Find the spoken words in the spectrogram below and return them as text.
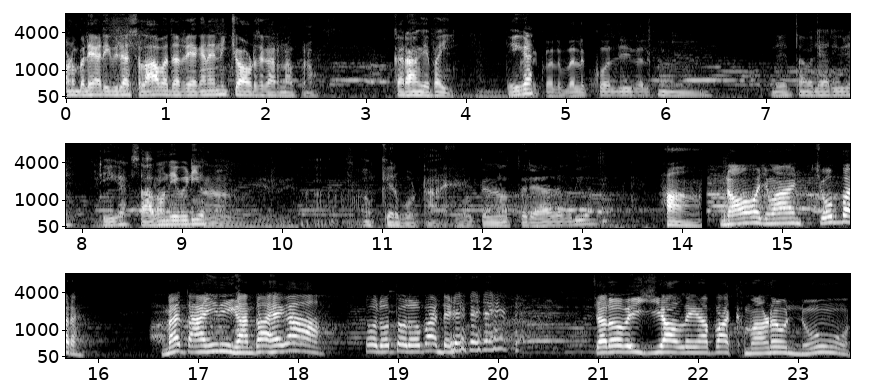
ਹੁਣ ਬਲਿਆਰੀ ਵੀਰਾ ਸਲਾਹ ਬਦਲ ਰਿਹਾ ਕਹਿੰਦਾ ਇਹਨੂੰ ਚੌੜਸ ਕਰਨਾ ਆਪਣਾ ਕਰਾਂਗੇ ਭਾਈ। ਠੀਕ ਹੈ ਬਿਲਕੁਲ ਬਿਲਕੁਲ ਜੀ ਬਿਲਕੁਲ। ਦੇਤਾ ਬਲਿਆਰੀ ਵੀਰੇ ਠੀਕ ਹੈ ਸਾਫ਼ ਆਉਂਦੀ ਹੈ ਵੀਡੀਓ ਹਾਂ ਓਕੇ ਰਿਪੋਰਟਾਂ ਨੇ ਉਹ ਕਹਿੰਦਾ ਉੱਤੇ ਰਿਹਾ ਤਾਂ ਵਧੀਆ? ਹਾਂ। ਨੌਜਵਾਨ ਚੋਬਰ ਮੈਂ ਤਾਂ ਹੀ ਨਹੀਂ ਖਾਂਦਾ ਹੈਗਾ। ਧੋਲੋ ਧੋਲੋ ਭਾਂਡੇ। ਚਲੋ ਵੀ ਚੱਲਦੇ ਆਂ ਆਪਾਂ ਖਮਾਣੋ ਨੂੰ।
